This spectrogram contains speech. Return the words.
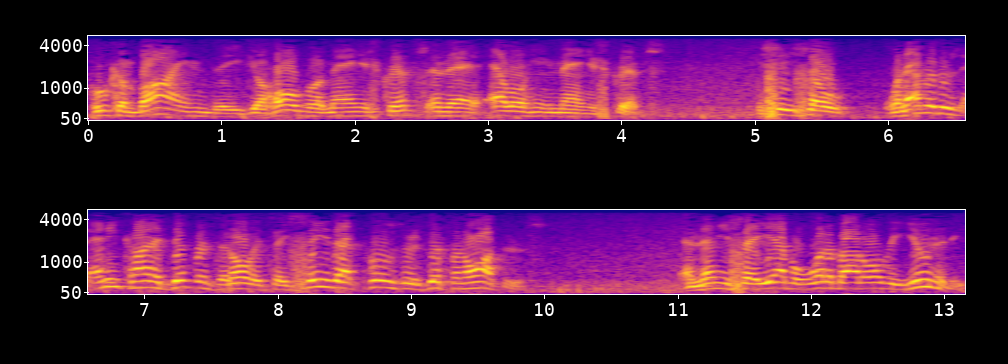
who combine the Jehovah manuscripts and the Elohim manuscripts. You see, so whenever there's any kind of difference at all, they say, see, that proves there's different authors. And then you say, yeah, but what about all the unity?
